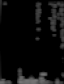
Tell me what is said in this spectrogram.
get find that particular book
